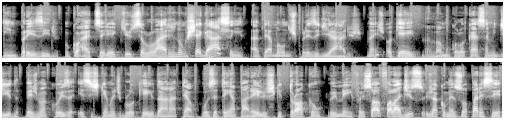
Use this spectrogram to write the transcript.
em presídio. O correto seria que os celulares não chegassem até a mão dos presidiários. Mas ok, vamos colocar essa medida. Mesma coisa esse esquema de bloqueio da Anatel. Você tem aparelhos que trocam o e-mail. Foi só falar disso, já começou a aparecer.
